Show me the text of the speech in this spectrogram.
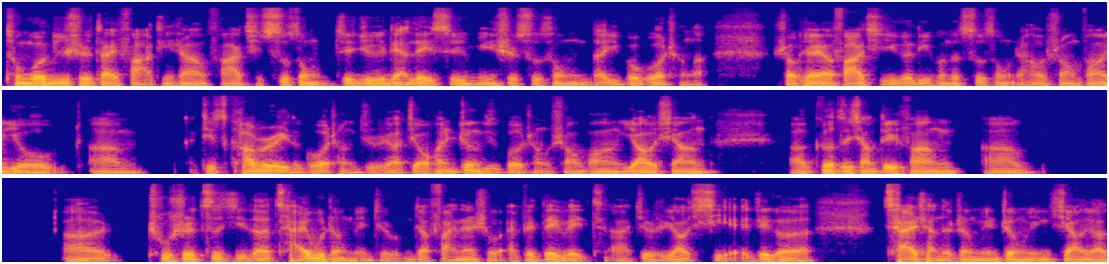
通过律师在法庭上发起诉讼，这就有点类似于民事诉讼的一个过程了。首先要发起一个离婚的诉讼，然后双方有啊 discovery 的过程，就是要交换证据的过程。双方要向啊各自向对方啊啊出示自己的财务证明，就是我们叫 financial affidavit 啊，就是要写这个财产的证明，证明像要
